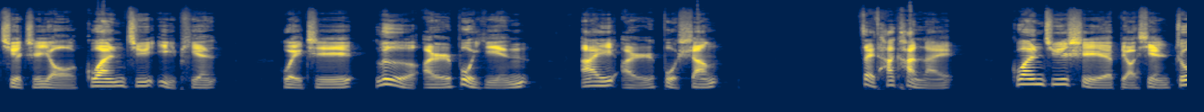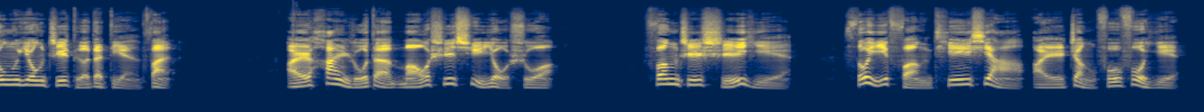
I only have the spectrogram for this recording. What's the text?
却只有《关雎》一篇，谓之乐而不淫，哀而不伤。在他看来，《关雎》是表现中庸之德的典范，而汉儒的《毛诗序》又说：“风之始也。”所以讽天下而正夫妇也，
